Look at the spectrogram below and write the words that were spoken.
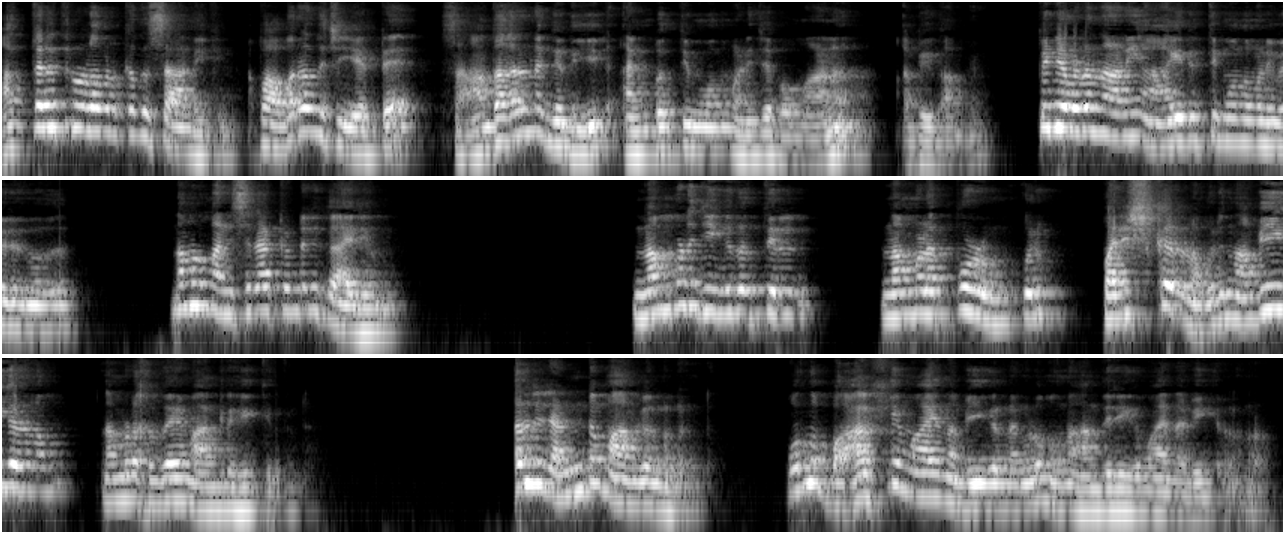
അത്തരത്തിലുള്ളവർക്ക് അത് സാധിക്കും. അപ്പൊ അവരത് ചെയ്യട്ടെ. സാധാരണഗതിയിൽ അൻപത്തിമൂന്ന് മണിജപമാണ് അഭികാമ്യം. പിന്നെ എവിടെ നിന്നാണ് ഈ ആയിരത്തി മൂന്ന് മണി വരുന്നത്? നമ്മൾ മനസ്സിലാക്കേണ്ട ഒരു കാര്യം. നമ്മുടെ ജീവിതത്തിൽ നമ്മളെപ്പോഴും ഒരു പരിഷ്കരണം ഒരു നവീകരണം നമ്മുടെ ഹൃദയം ആഗ്രഹിക്കുന്നുണ്ട്. അതിന് രണ്ട് മാർഗങ്ങളുണ്ട്. ഒന്ന് ബാഹ്യമായ നവീകരണങ്ങളും ഒന്ന് ആന്തരികമായ നവീകരണങ്ങളും.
